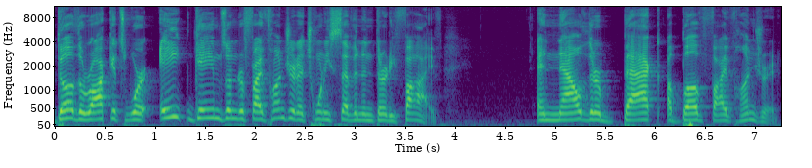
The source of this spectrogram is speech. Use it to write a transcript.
duh, the Rockets were eight games under 500 at 27 and 35. And now they're back above 500.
